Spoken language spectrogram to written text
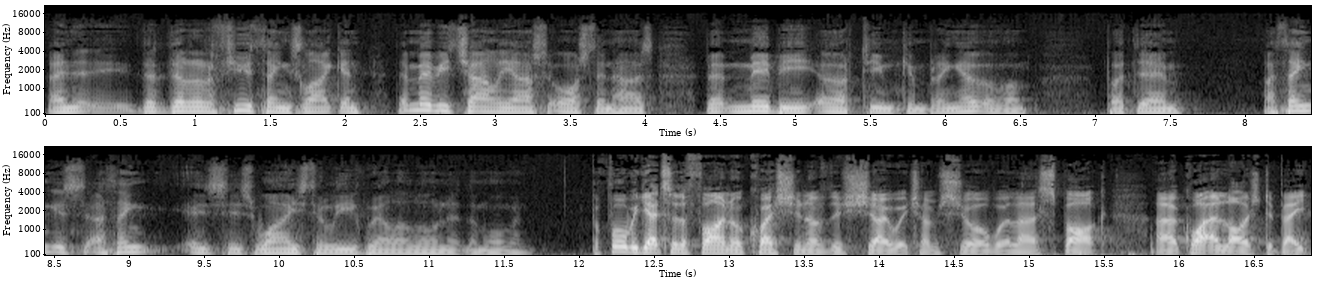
and uh, there, there are a few things lacking that maybe Charlie Aus- Austin has that maybe our team can bring out of him. But um, I think it's I think it's, it's wise to leave well alone at the moment. Before we get to the final question of the show, which I'm sure will uh, spark uh, quite a large debate,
